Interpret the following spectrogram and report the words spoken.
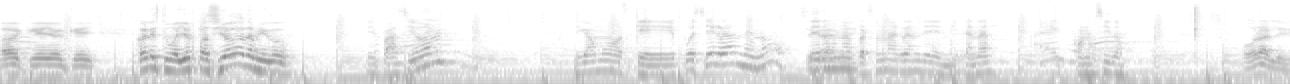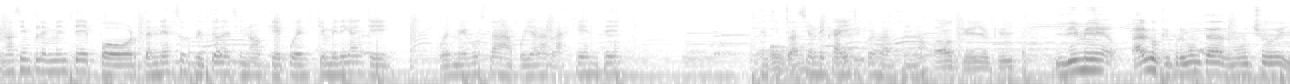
Ok, ok. ¿Cuál es tu mayor pasión, amigo? Mi pasión, digamos que pues sí grande, ¿no? Sí, Ser grande. una persona grande en mi canal, ay, conocido. Órale. No simplemente por tener suscriptores, sino que pues que me digan que pues me gusta apoyar a la gente en Oh, situación de calles y cosas así, ¿no? Ok, ok. Y dime, algo que preguntan mucho y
